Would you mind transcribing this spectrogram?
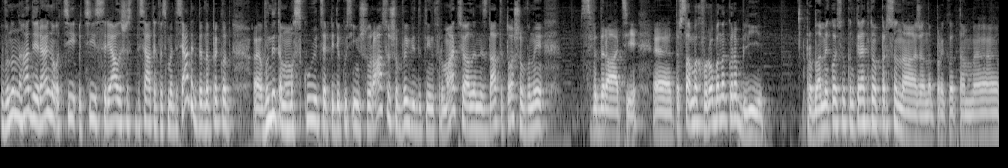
воно нагадує реально оці оці серіали 60-х, 80-х, де, наприклад, е, вони там маскуються під якусь іншу расу, щоб вивідати інформацію, але не здати то, що вони з федерації. Е, та ж сама хвороба на кораблі. Проблеми якогось конкретного персонажа, наприклад, там е,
